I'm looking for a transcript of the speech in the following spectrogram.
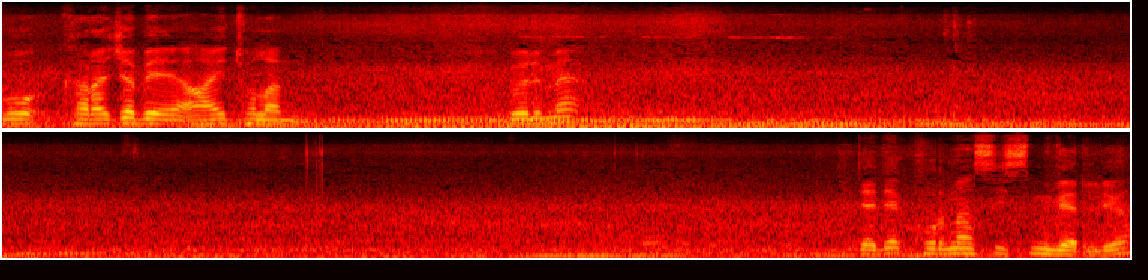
Bu Karacabey'e ait olan bölüme Dede Kurnası ismi veriliyor.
